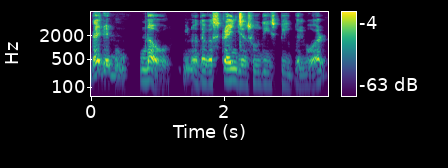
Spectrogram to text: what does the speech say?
They didn't know, you know, they were strangers who these people were.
